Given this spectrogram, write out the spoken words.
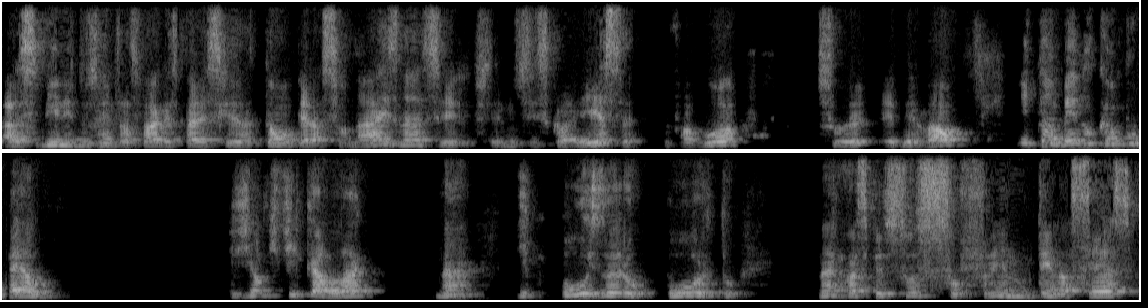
as 1.200 vagas parece que já estão operacionais, né? Você, você nos esclareça, por favor, senhor Eberval. E também no Campo Belo, região que fica lá, né? depois do aeroporto, né, com as pessoas sofrendo, não tendo acesso.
